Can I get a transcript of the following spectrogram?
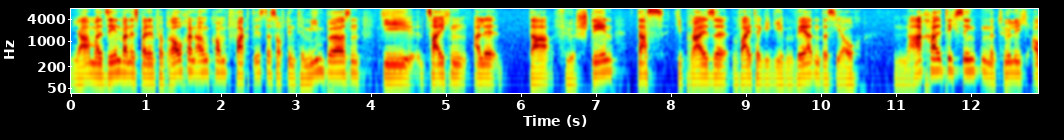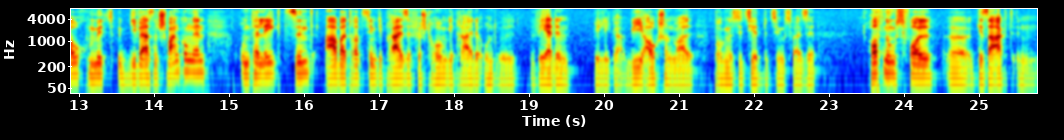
Ja, mal sehen, wann es bei den Verbrauchern ankommt. Fakt ist, dass auf den Terminbörsen die Zeichen alle dafür stehen, dass die Preise weitergegeben werden, dass sie auch nachhaltig sinken, natürlich auch mit diversen Schwankungen unterlegt sind, aber trotzdem die Preise für Strom, Getreide und Öl werden billiger, wie auch schon mal prognostiziert bzw hoffnungsvoll äh, gesagt in,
